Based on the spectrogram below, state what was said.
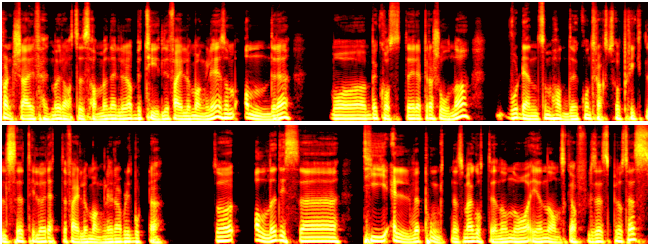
kanskje er i ferd med å rase sammen, eller har betydelige feil og mangler, som andre må bekoste reparasjon av, hvor den som hadde kontraktsforpliktelse til å rette feil og mangler, har blitt borte. Så alle disse 10-11 punktene som er gått gjennom nå i en anskaffelsesprosess,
